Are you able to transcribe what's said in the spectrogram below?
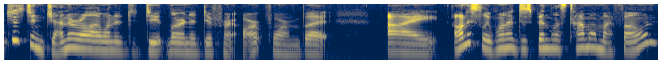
just in general i wanted to do, learn a different art form but i honestly wanted to spend less time on my phone.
